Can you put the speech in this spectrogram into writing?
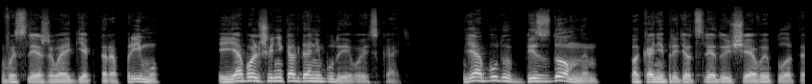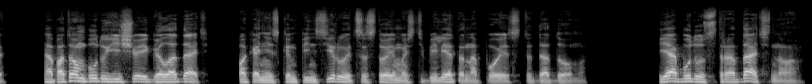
выслеживая Гектора Приму, и я больше никогда не буду его искать. Я буду бездомным, пока не придет следующая выплата, а потом буду еще и голодать, пока не скомпенсируется стоимость билета на поезд до дома. Я буду страдать, но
